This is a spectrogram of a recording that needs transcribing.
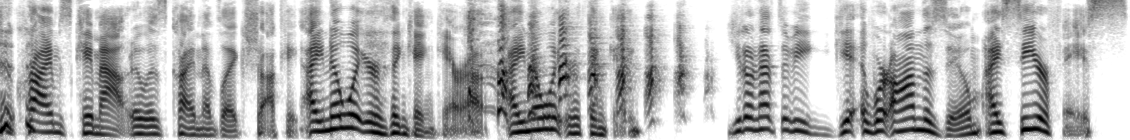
crimes came out, it was kind of like shocking. I know what you're thinking, Kara. I know what you're thinking. You don't have to be, get, we're on the Zoom. I see your face.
